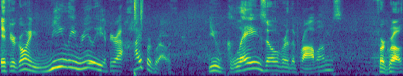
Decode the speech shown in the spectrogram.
if you're growing really really if you're at hyper growth you glaze over the problems for growth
